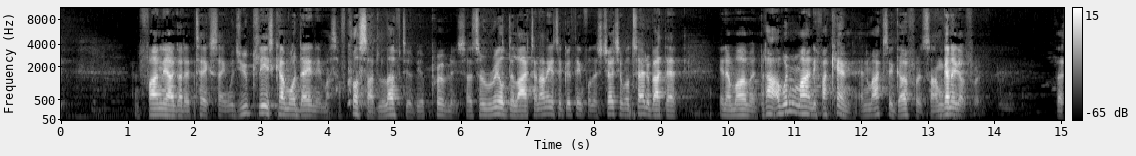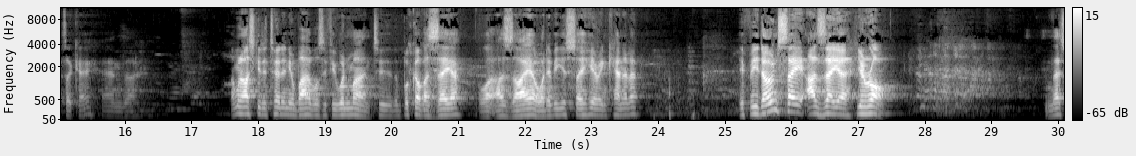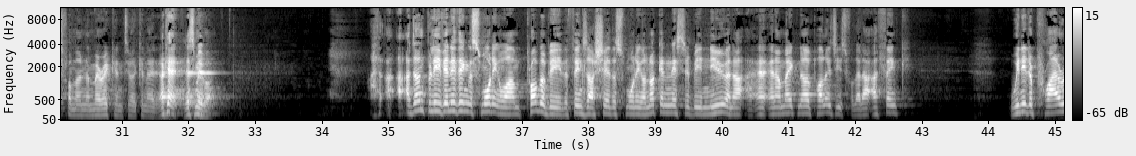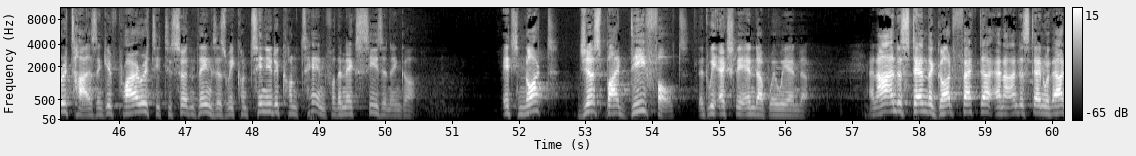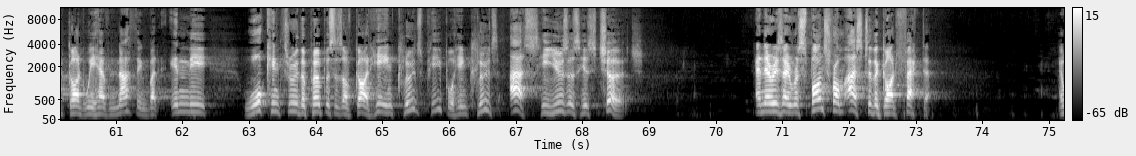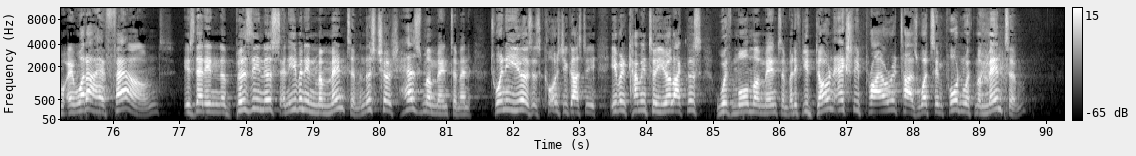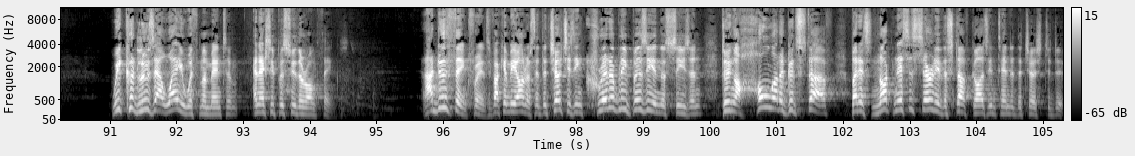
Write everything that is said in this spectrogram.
And finally, I got a text saying, Would you please come ordain him? I said, Of course, I'd love to. It'd be a privilege. So it's a real delight. And I think it's a good thing for this church. And we'll chat about that in a moment. But I wouldn't mind if I can. And Mark said, go for it. So I'm going to go for it. That's okay. And uh, I'm going to ask you to turn in your Bibles, if you wouldn't mind, to the book of Isaiah or Isaiah whatever you say here in Canada. If you don't say Isaiah, you're wrong. And that's from an American to a Canadian. Okay, let's move on. I, don't believe anything this morning, or I'm probably the things I share this morning are not going to necessarily be new, and I, and I make no apologies for that. I, I think we need to prioritize and give priority to certain things as we continue to contend for the next season in God. It's not just by default that we actually end up where we end up. And I understand the God factor, and I understand without God we have nothing. But in the walking through the purposes of God, He includes people, He includes us, He uses His church. And there is a response from us to the God factor. And, and what I have found is that in the busyness and even in momentum, and this church has momentum, and 20 years has caused you guys to even come into a year like this with more momentum. But if you don't actually prioritize what's important with momentum, we could lose our way with momentum and actually pursue the wrong things. And I do think, friends, if I can be honest, that the church is incredibly busy in this season, doing a whole lot of good stuff, but it's not necessarily the stuff God's intended the church to do.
